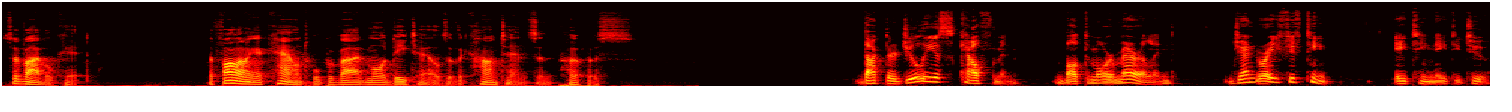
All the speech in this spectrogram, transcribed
Survival Kit The following account will provide more details of the contents and purpose. Dr. Julius Kaufman, Baltimore, Maryland, January 15, 1882.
